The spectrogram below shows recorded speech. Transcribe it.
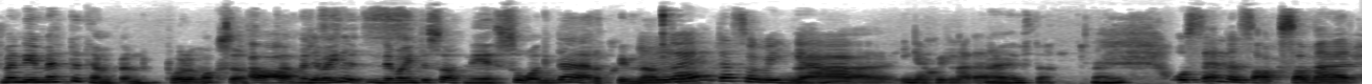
Men ni mätte tempen på dem också? Så Ja. Men det var, inte, det var inte så att ni såg där skillnad? på... Nej, där såg vi inga, inga skillnader. Nej, just det. Nej. Och sen en sak som är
